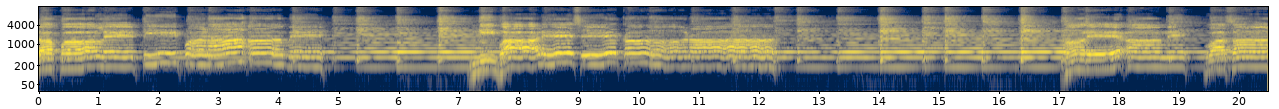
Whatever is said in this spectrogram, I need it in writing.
તપલેટી પણ અમે. નિભાડે છે કણા. અરે અમે વાસણ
